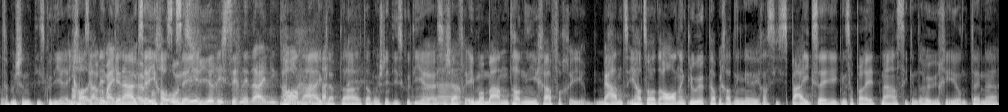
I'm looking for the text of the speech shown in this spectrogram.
Da musst du nicht diskutieren. Ich habe es auch nicht gemeint, genau gesehen. Ich habe es gesehen. vier ist sich nicht einig. Ah, nein, ich glaube, da, da musst du nicht diskutieren. Ah, es ist einfach, Im Moment habe ich einfach... Ich, wir haben, ich habe zwar da geschaut, aber ich habe, ich habe sein Bein gesehen, so ballettmäßig in der Höhe und dann...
